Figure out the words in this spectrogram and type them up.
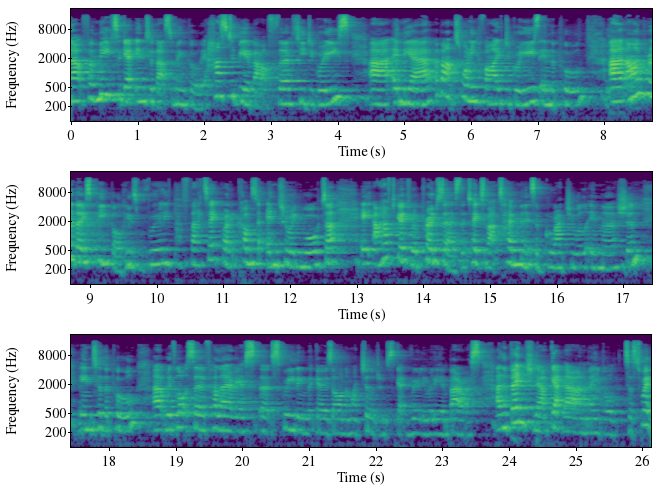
Now, for me to get into that swimming pool, it has to be about 30 degrees uh, in the air, about 25 degrees in the pool. And I'm one of those people who's really pathetic when it comes to entering water. It, I have to go through a process that takes about 10 minutes of gradual immersion into the pool uh, with lots of hilarious uh, squealing that goes on, and my children just get really, really embarrassed. And eventually I'll get there and I'm able to swim.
